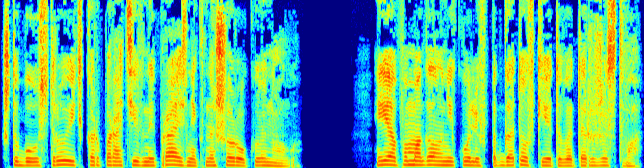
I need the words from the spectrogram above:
чтобы устроить корпоративный праздник на широкую ногу. Я помогал Николе в подготовке этого торжества.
